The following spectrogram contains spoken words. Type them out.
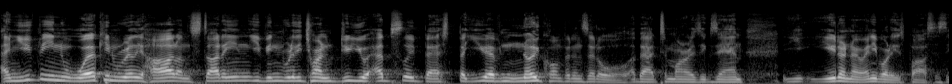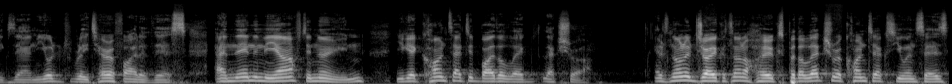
and you've been working really hard on studying, you've been really trying to do your absolute best, but you have no confidence at all about tomorrow's exam. You, you, don't know anybody who's passed this exam. You're really terrified of this. And then in the afternoon, you get contacted by the le- lecturer. And it's not a joke, it's not a hoax, but the lecturer contacts you and says,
